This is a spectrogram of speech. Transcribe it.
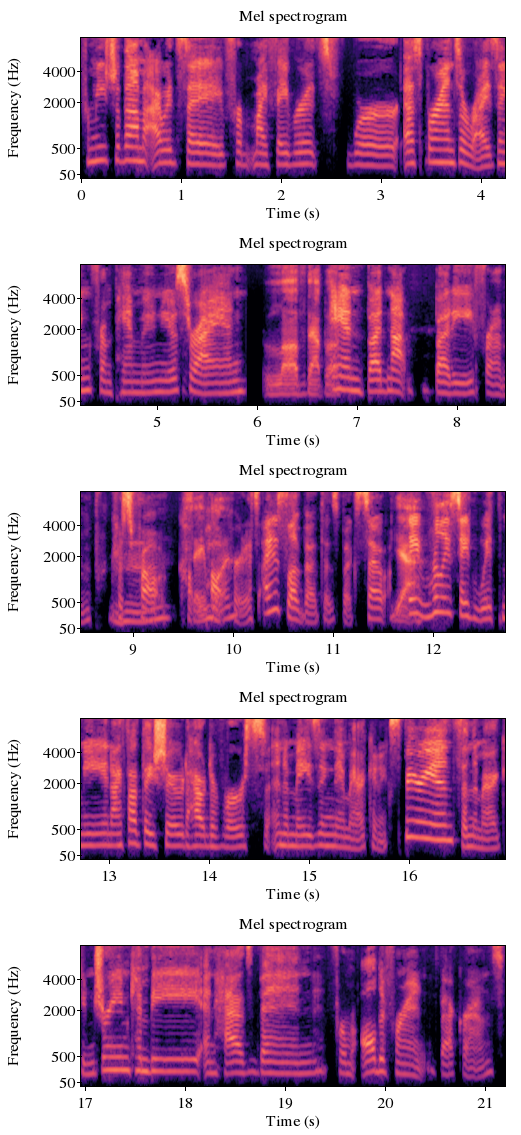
from each of them, I would say from my favorites were Esperanza Rising from Pam Munoz Ryan. Love that book. And Bud Not Buddy from Christopher Mhm. Paul, one. Curtis. I just love both those books. So Yeah. they really stayed with me. And I thought they showed how diverse and amazing the American experience and the American dream can be and has been from all different backgrounds.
